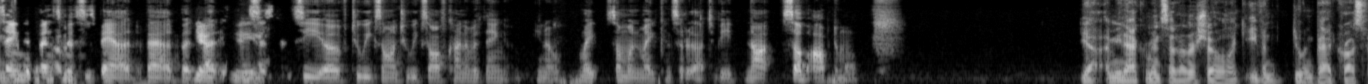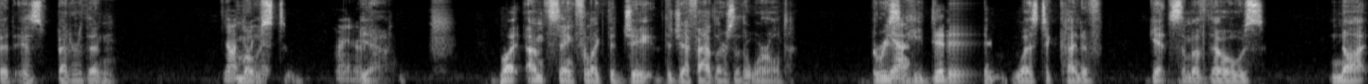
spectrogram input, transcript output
saying, that Ben have- Smith's is bad, bad, but Yeah, that yeah, yeah. consistency of two weeks on, two weeks off, kind of a thing. You know, might someone might consider that to be not suboptimal. Yeah, I mean Ackerman said on her show, like even doing bad CrossFit is better than Not doing most. it right. or- Yeah, but I'm saying for like the J, the Jeff Adlers of the world, the reason Yeah. he did it was to kind of get some of those not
